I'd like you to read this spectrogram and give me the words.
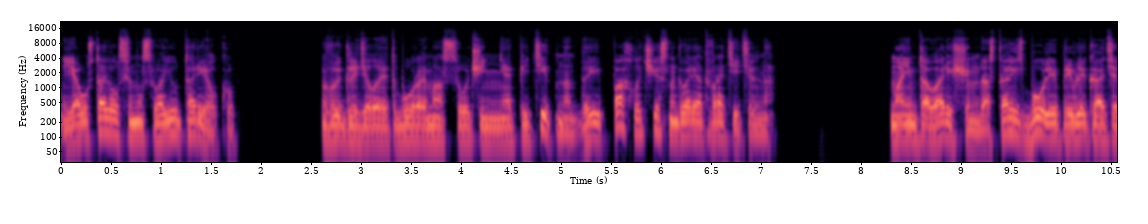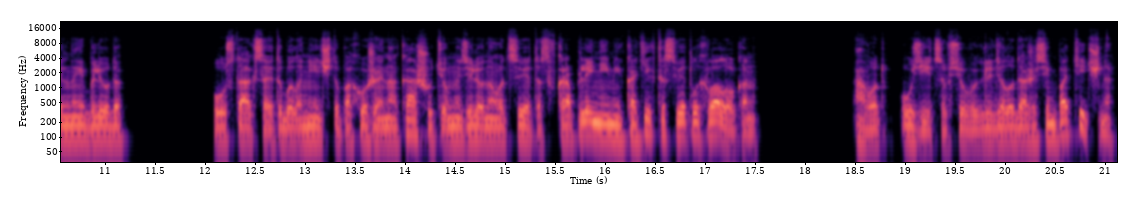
я уставился на свою тарелку. Выглядела эта бурая масса очень неаппетитно, да и пахло, честно говоря, отвратительно. Моим товарищам достались более привлекательные блюда. У Стакса это было нечто похожее на кашу темно-зеленого цвета с вкраплениями каких-то светлых волокон. А вот у Зица все выглядело даже симпатично.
